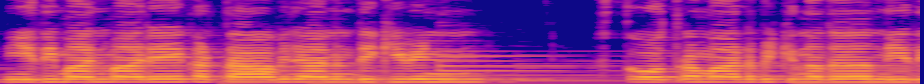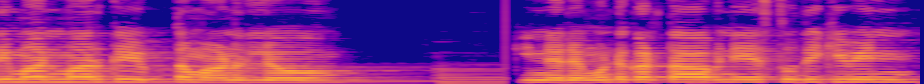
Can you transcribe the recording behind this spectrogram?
നീതിമാന്മാരെ കർത്താവിൽ ആനന്ദിക്കുവിൻ. സ്തോത്രം ആലപിക്കുന്നത് നീതിമാന്മാർക്ക് യുക്തമാണല്ലോ. കിന്നരം കൊണ്ട് കർത്താവിനെ സ്തുതിക്കുവിൻ.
